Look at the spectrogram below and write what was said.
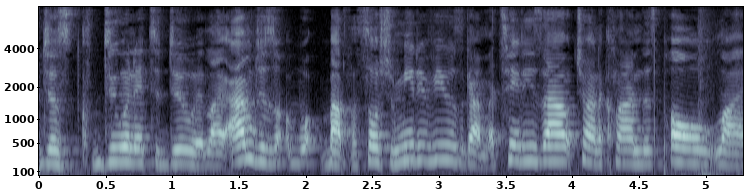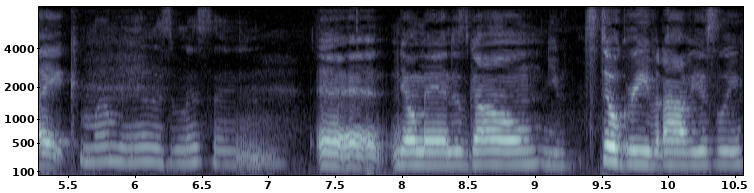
just doing it to do it. Like, I'm just about the social media views. I got my titties out trying to climb this pole. Like, My man is missing. and your man is gone. You still grieving, obviously.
